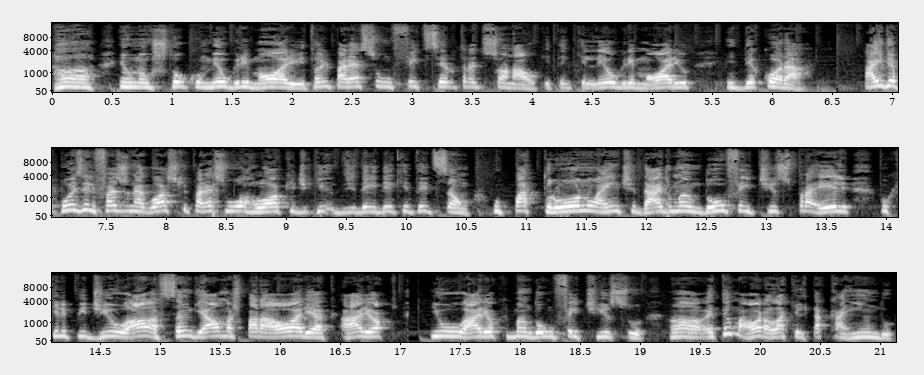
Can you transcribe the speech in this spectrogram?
ah, eu não estou com o meu grimório, então ele parece um feiticeiro tradicional, que tem que ler o grimório e decorar. Aí depois ele faz um negócio que parece o Warlock de D&D quinta edição. O patrono, a entidade, mandou o feitiço para ele, porque ele pediu ah, sangue e almas para a Ariok, e o Ariok mandou um feitiço. Ah, tem uma hora lá que ele tá caindo,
